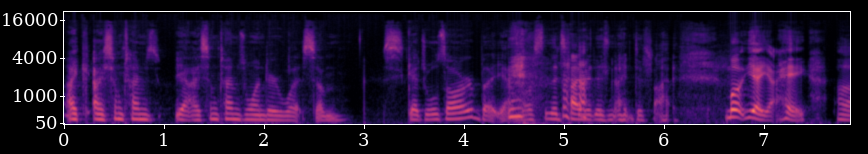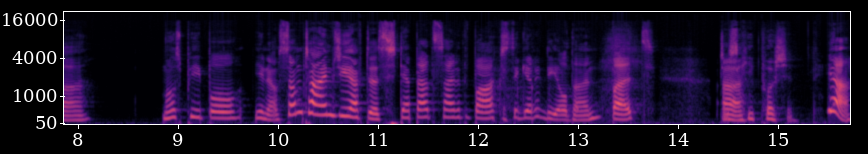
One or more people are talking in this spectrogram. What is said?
I, I sometimes yeah i sometimes wonder what some schedules are but yeah most of the time it is nine to five Well, yeah, yeah. Hey, uh, most people, you know, sometimes you have to step outside of the box to get a deal done, but just Uh, keep pushing yeah,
